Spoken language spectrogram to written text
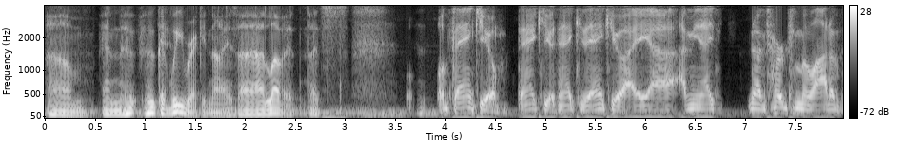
Um, and who, who could we recognize? I, I, love it. That's. Well, thank you. Thank you. Thank you. Thank you. I, uh, I mean, I, you know, I've heard from a lot of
